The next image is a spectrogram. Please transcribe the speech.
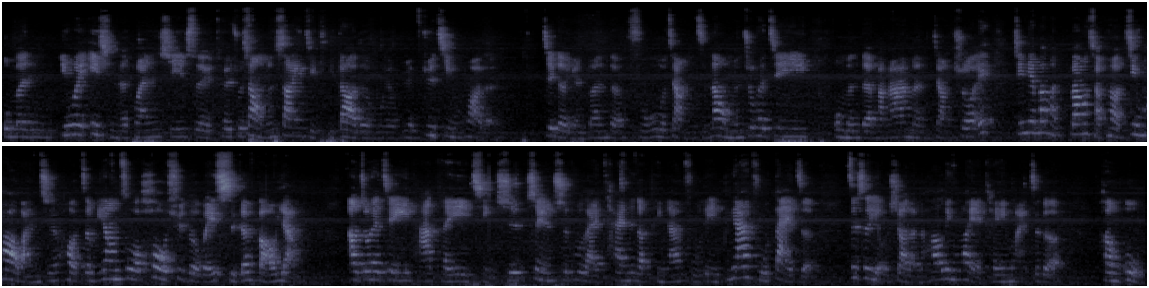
我们因为疫情的关系，所以推出像我们上一集提到的，我们有远距进化的这个远端的服务这样子，那我们就会建议我们的妈妈们讲说，哎，今天帮忙帮小朋友进化完之后，怎么样做后续的维持跟保养。然后就会建议他可以请师摄影师傅来开那个平安符令，平安符带着，这是有效的。然后另外也可以买这个喷雾，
